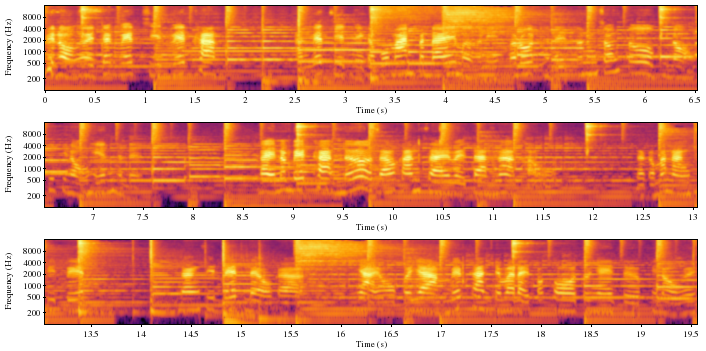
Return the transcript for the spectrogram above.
พี่น้องเอ้ยจักเวทชีดเวทคัน เบ็ดจิตนี่กับโบมันปันได้เหมือนี่ปลารถหันได้ตัวนึงสองโตพี่น้องคือพี่น้องเห็นหันเด้ได้น้ำเบ็ดขันเด้อเจ้าขันใจไว้ตามหน้าเขาแล้วก็มานั่งติดเบ็ดนั่งติดเบ็ดแล้วก็ใหญ่ออกพยายามเบ็ดขันจะมาได้ปลาคอตัวใหญ่เติบพี่น้องเลย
